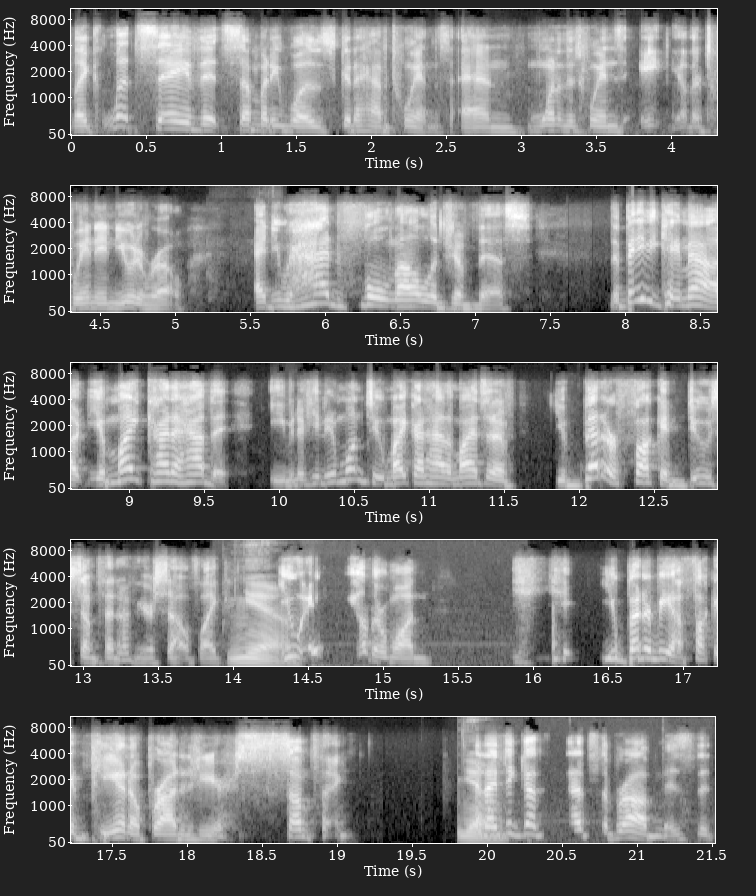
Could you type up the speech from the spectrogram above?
Like let's say that somebody was going to have twins and one of the twins ate the other twin in utero and you had full knowledge of this. The baby came out you might kind of have the even if you didn't want to might kind of have the mindset of you better fucking do something of yourself. Like yeah. you ate the other one you better be a fucking piano prodigy or something. Yeah. And I think that's that's the problem is that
